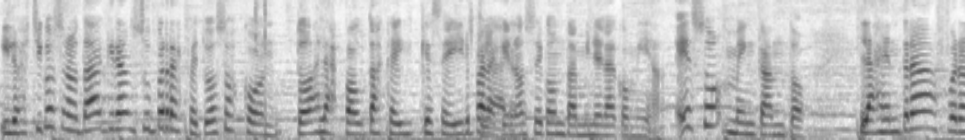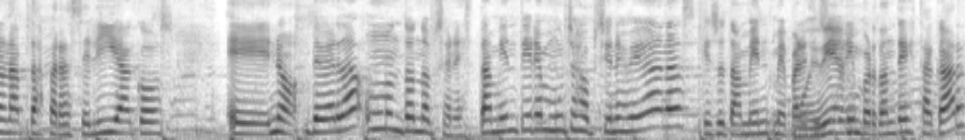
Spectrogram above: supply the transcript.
y los chicos se notaba que eran súper respetuosos con todas las pautas que hay que seguir para Claro. que no se contamine la comida. Eso me encantó. Las entradas fueron aptas para celíacos. Eh, no, de verdad, un montón de opciones. También tienen muchas opciones veganas, que eso también me parece súper importante destacar.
